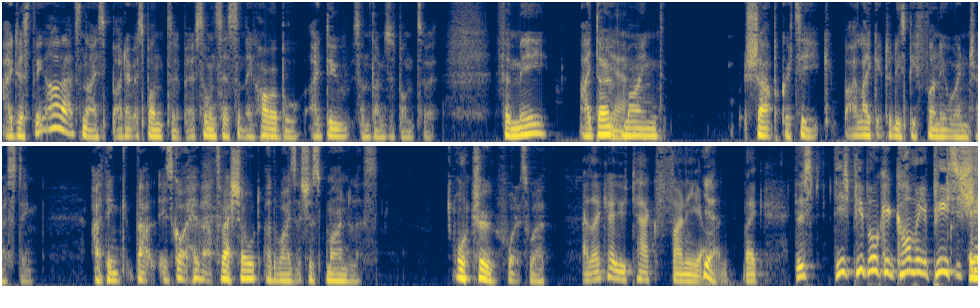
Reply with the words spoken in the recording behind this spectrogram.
I just think, oh, that's nice, but I don't respond to it. But if someone says something horrible, I do sometimes respond to it. For me, I don't Yeah. mind sharp critique, but I like it to at least be funny or interesting. I think that it's got to hit that threshold, otherwise it's just mindless. Or true, for what it's worth. I like how you tack funny Yeah. on. Like this, these people can call me a piece of shit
